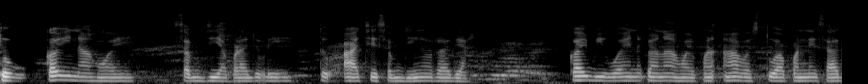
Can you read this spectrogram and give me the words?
તો કંઈ ના હોય, સબ્જી આપણા જોડે, તો આ છે સબ્જીનો રાજા. કંઈ બી હોય ને ના હોય, પણ આ વસ્તુ આપણને સાથ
